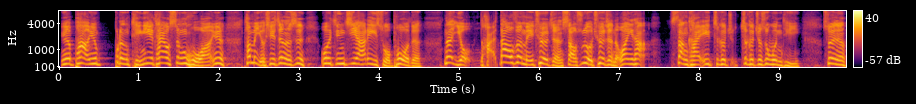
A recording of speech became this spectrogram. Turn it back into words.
因为怕，因为不能停业，他要生活啊，因为他们有些真的是为经济压力所迫的，那有还大部分没确诊，少数有确诊的，万一他散开，哎，这个这个就是问题，所以呢。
